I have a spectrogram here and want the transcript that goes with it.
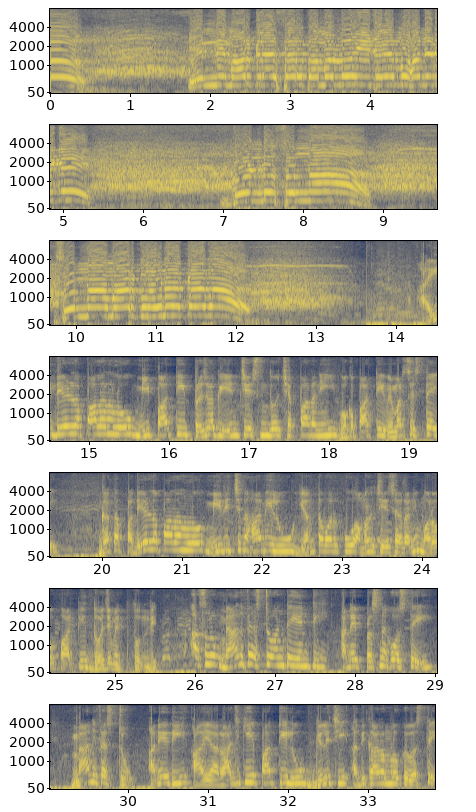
ఎన్ని మార్కులు వేస్తారు తమ్ముళ్ళు ఈ జగన్మోహన్ రెడ్డికి? గుండు సున్నా. సున్నా మార్కులు అవునా కాదా? ఐదేళ్ళ పాలనలో మీ పార్టీ ప్రజలకు ఏం చేసిందో చెప్పాలని ఒక పార్టీ విమర్శిస్తే గత పదేళ్ళ పాలనలో మీరిచ్చిన హామీలు ఎంతవరకు అమలు చేశారని మరో పార్టీ ధ్వజమెత్తుతుంది. అసలు మేనిఫెస్టో అంటే ఏంటి అనే ప్రశ్నకు వస్తే మేనిఫెస్టో అనేది ఆయా రాజకీయ పార్టీలు గెలిచి అధికారంలోకి వస్తే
